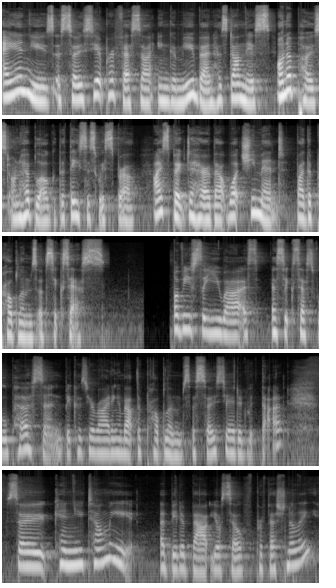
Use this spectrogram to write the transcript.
ANU's Associate Professor Inger Mewburn has done this on a post on her blog, The Thesis Whisperer. I spoke to her about what she meant by the problems of success. Obviously, you are a, a, successful person because you're writing about the problems associated with that. So, can you tell me a bit about yourself professionally?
